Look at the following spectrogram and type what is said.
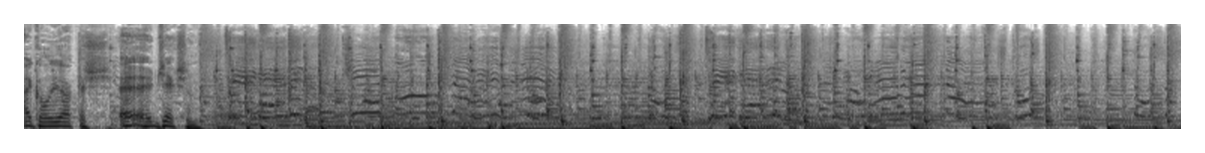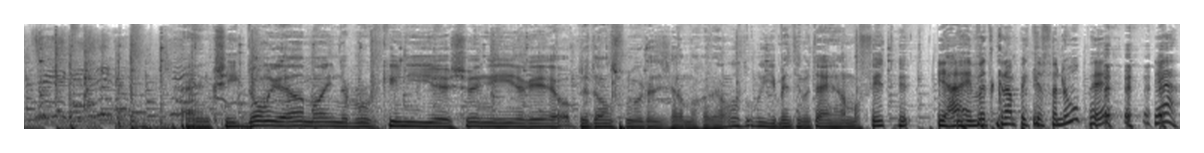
Michael Jackers, eh, Jackson. En ik zie Dolly helemaal in de burkini eh, swingen hier eh, op de dansvloer. Dat is helemaal geweldig, Dolly. Je bent er meteen helemaal fit. hè? Ja, en wat knap ik ervan op, hè? Ja.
